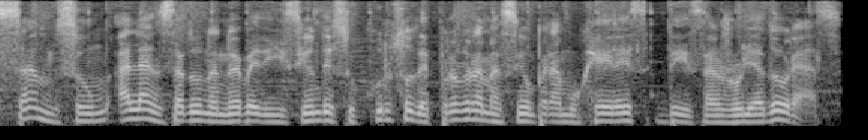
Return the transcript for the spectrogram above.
Samsung ha lanzado una nueva edición de su curso de programación para mujeres desarrolladoras,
